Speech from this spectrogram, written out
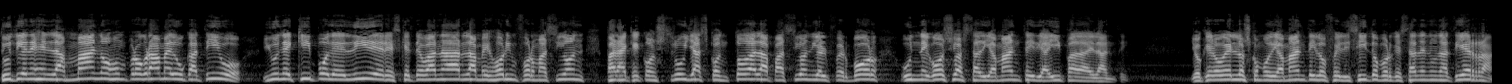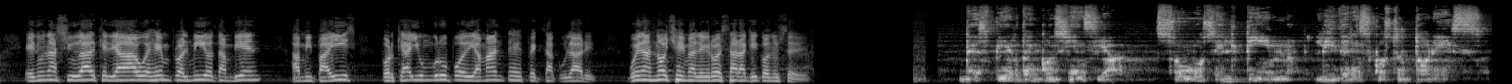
Tú tienes en las manos un programa educativo y un equipo de líderes que te van a dar la mejor información para que construyas con toda la pasión y el fervor un negocio hasta diamante y de ahí para adelante. Yo quiero verlos como diamante y los felicito porque están en una tierra, en una ciudad que le ha dado ejemplo al mío también, a mi país, porque hay un grupo de diamantes espectaculares. Buenas noches y me alegro de estar aquí con ustedes. Despierta en conciencia. Somos el team Líderes Constructores.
